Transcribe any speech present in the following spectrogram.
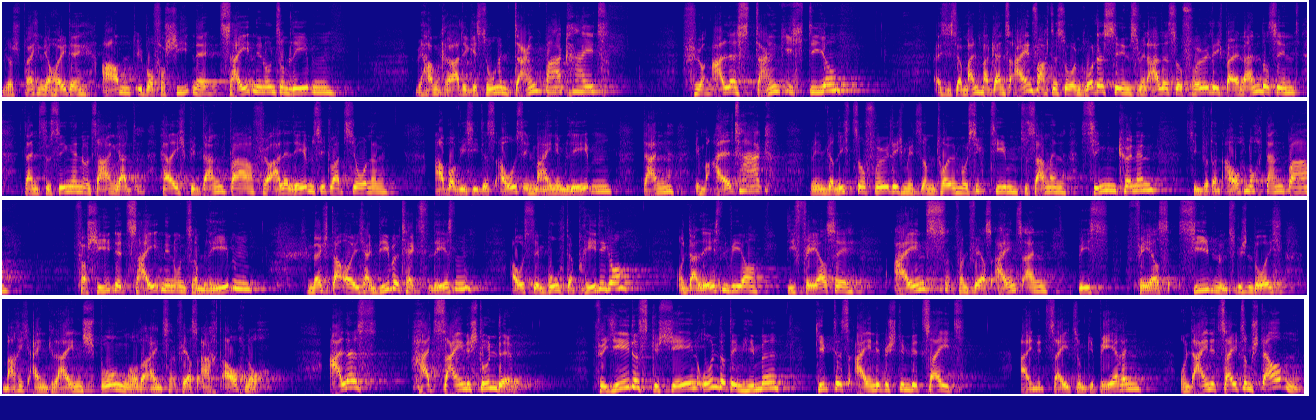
Wir sprechen ja heute Abend über verschiedene Zeiten in unserem Leben. Wir haben gerade gesungen, Dankbarkeit. Für alles danke ich dir. Es ist ja manchmal ganz einfach, das so im Gottesdienst, wenn alle so fröhlich beieinander sind, dann zu singen und sagen, ja, Herr, ich bin dankbar für alle Lebenssituationen. Aber wie sieht es aus in meinem Leben? Dann im Alltag, wenn wir nicht so fröhlich mit so einem tollen Musikteam zusammen singen können, sind wir dann auch noch dankbar. Verschiedene Zeiten in unserem Leben. Ich möchte euch einen Bibeltext lesen aus dem Buch der Prediger. Und da lesen wir die Verse 1, von Vers 1 an bis Vers 7. Zwischendurch mache ich einen kleinen Sprung oder Vers 8 auch noch. Alles hat seine Stunde. Für jedes Geschehen unter dem Himmel gibt es eine bestimmte Zeit. Eine Zeit zum Gebären und eine Zeit zum Sterben.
